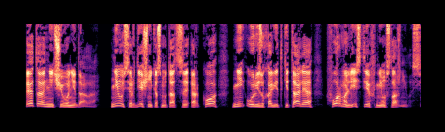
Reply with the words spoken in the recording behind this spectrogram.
Это ничего не дало. Ни у сердечника с мутацией РКО, ни у резуховидки талия форма листьев не усложнилась.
